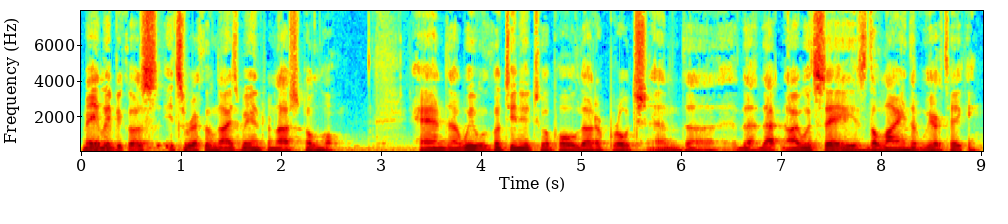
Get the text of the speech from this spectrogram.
mainly because it's recognized by international law and uh, we will continue to uphold that approach. And uh, that, that, I would say, is the line that we are taking.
